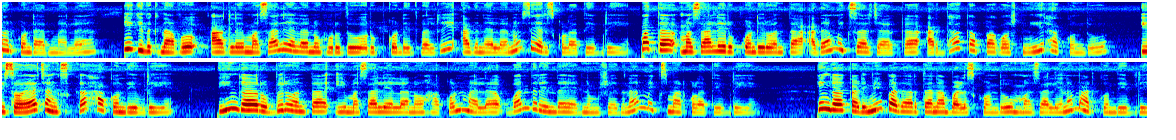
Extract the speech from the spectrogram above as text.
ಮಾಡ್ಕೊಂಡಾದ್ಮೇಲೆ ಈಗ ಇದಕ್ಕೆ ನಾವು ಆಗ್ಲೇ ಮಸಾಲೆ ಎಲ್ಲಾನು ಹುರಿದು ರುಬ್ಕೊಂಡಿದ್ವಲ್ರಿ, ಅದನ್ನೆಲ್ಲಾನು ಸೇರಿಸ್ಕೊಳತ್ತೀವ್ರಿ. ಮತ್ತ ಮಸಾಲೆ ರುಬ್ಕೊಂಡಿರುವಂತ ಅದ ಮಿಕ್ಸರ್ ಜಾರ್ಕ ಅರ್ಧ ಕಪ್ ಆಗೋಷ್ಟು ನೀರ್ ಹಾಕೊಂಡು ಈ ಸೋಯಾ ಚಂಕ್ಸ್ಗೆ ಹಾಕೊಂಡಿವ್ರಿ. ಹಿಂಗ ರುಬ್ಬಿರುವಂಥ ಈ ಮಸಾಲೆ ಎಲ್ಲಾನು ಹಾಕೊಂಡ್ಮೇಲೆ ಒಂದರಿಂದ ಎರಡು ನಿಮಿಷ ಇದನ್ನ ಮಿಕ್ಸ್ ಮಾಡ್ಕೊಳತ್ತೀವ್ರಿ. ಹಿಂಗೆ ಕಡಿಮೆ ಪದಾರ್ಥನ ಬಳಸ್ಕೊಂಡು ಮಸಾಲೆನ ಮಾಡ್ಕೊಂಡಿವ್ರಿ.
